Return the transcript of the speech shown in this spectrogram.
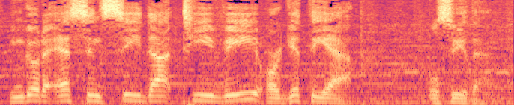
You can go to snc.tv or get the app. We'll see you then.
